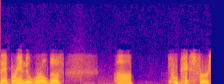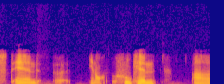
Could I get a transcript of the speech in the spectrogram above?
that brand new world of uh, who picks first and uh, you know who can uh,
